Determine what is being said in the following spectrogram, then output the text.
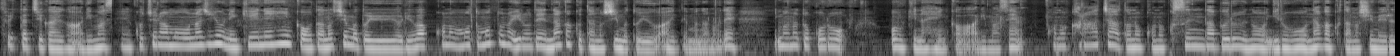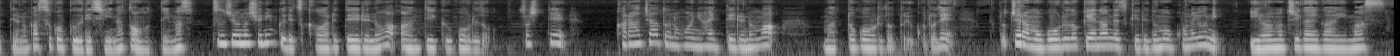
そういった違いがあります。え、こちらも同じように経年変化を楽しむというよりは、この元々の色で長く楽しむというアイテムなので、今のところ大きな変化はありません。このカラーチャートのこのくすんだブルーの色を長く楽しめるっていうのがすごく嬉しいなと思っています。通常のシュリンクで使われているのはアンティークゴールド。そしてカラーチャートの方に入っているのはマットゴールドということで、どちらもゴールド系なんですけれども、このように色の違いがあります。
